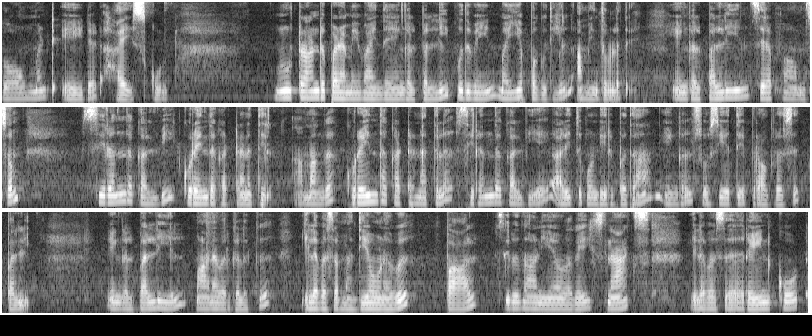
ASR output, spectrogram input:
government aided high school. நூற்றாண்டு பழமை வாய்ந்த எங்கள் பள்ளி புதுவையின் மையப்பகுதியில் அமைந்துள்ளது. எங்கள் பள்ளியின் சிறப்பு அம்சம் சிறந்த கல்வி குறைந்த கட்டணத்தில். ஆமாங்க குறைந்த கட்டணத்தில் சிறந்த கல்வியை அளித்து கொண்டிருப்பதுதான் எங்கள் சொசியத்தே ப்ராக்ரஸ் பள்ளி. எங்கள் பள்ளியில் மாணவர்களுக்கு இலவச மதிய உணவு பால் சிறுதானிய வகை ஸ்நாக்ஸ் இலவச ரெயின்கோட்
